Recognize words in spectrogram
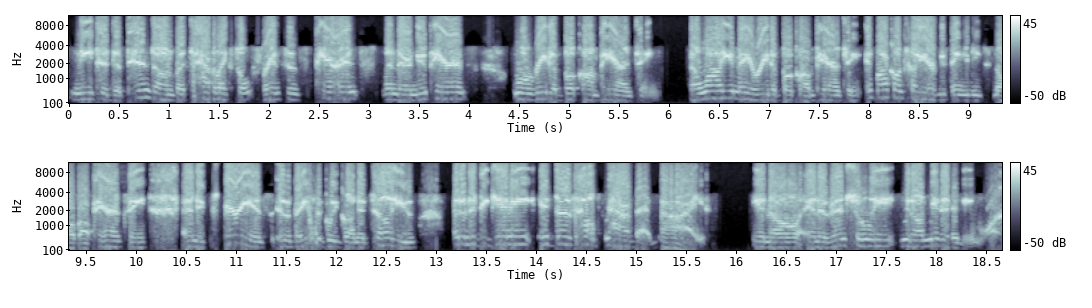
need to depend on, but to have like, so for instance, parents, when they're new parents, will read a book on parenting and while you may read a book on parenting, it's not going to tell you everything you need to know about parenting. And experience is basically going to tell you. But in the beginning, it does help to have that guide, you know, and eventually you don't need it anymore.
